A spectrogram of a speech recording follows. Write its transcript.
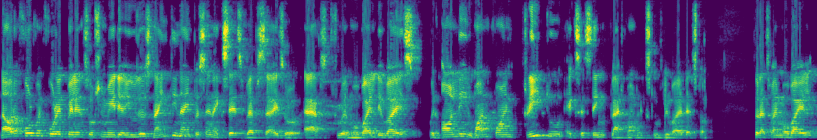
Now out of 4.48 billion social media users, 99% access websites or apps through a mobile device with only 1.32 accessing platforms exclusively via desktop. So that's why mobile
